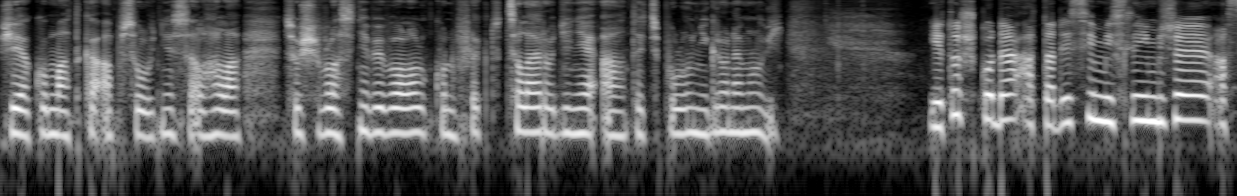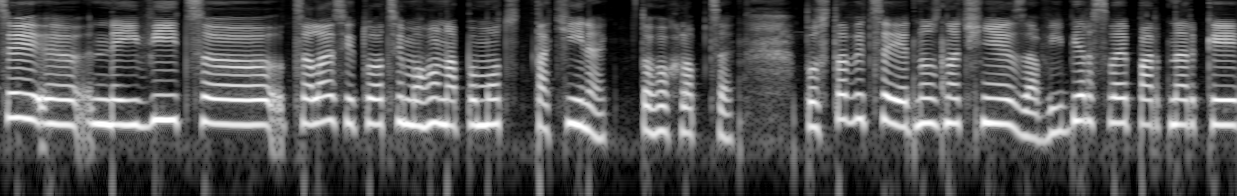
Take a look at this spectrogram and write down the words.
že jako matka absolutně selhala, což vlastně vyvolal konflikt v celé rodině a teď spolu nikdo nemluví. Je to škoda a tady si myslím, že asi eh, nejvíc eh, celé situaci mohl napomoct tatínek, toho chlapce. Postavit se jednoznačně za výběr své partnerky,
